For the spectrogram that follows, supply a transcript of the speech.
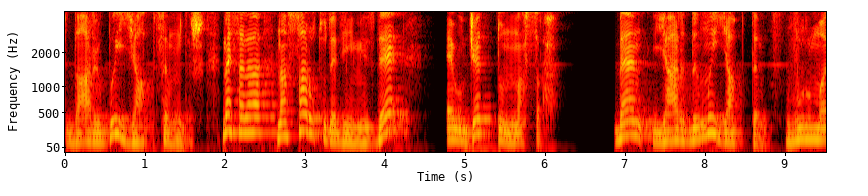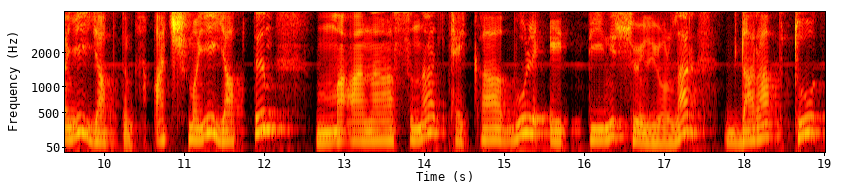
darbı yaptımdır. Mesela nasarutu dediğimizde evcettun nasra. Ben yardımı yaptım, vurmayı yaptım, açmayı yaptım manasına tekabül ettiğini söylüyorlar daraptu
